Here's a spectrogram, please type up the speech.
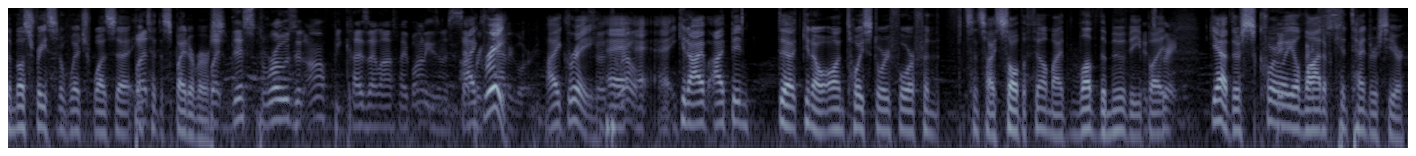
the most recent of which was uh, But- Into the Spider Verse. But this throws it off because I Lost My Body is in a I separate agree. category. I agree. So it's A- irrelevant. a- a- you know, I've, I've been, uh, you know, on Toy Story 4 from, since I saw the film. I love the movie, It's but great. yeah, there's clearly a lot of contenders here.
